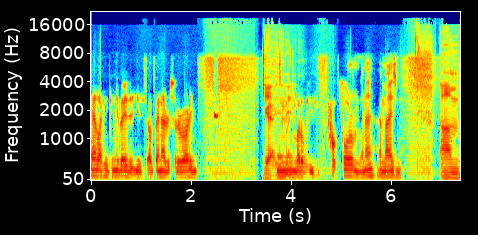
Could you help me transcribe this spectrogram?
how lucky can you be that you've I've been able to sort of ride him Yeah, he's in, amazing. in what'll be for him, you know, amazing. Um,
